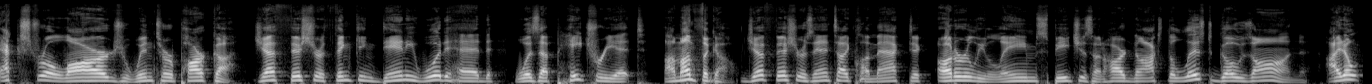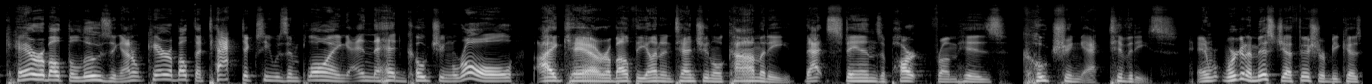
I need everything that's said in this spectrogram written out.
extra large winter parka. Jeff Fisher thinking Danny Woodhead was a patriot a month ago. Jeff Fisher's anticlimactic, utterly lame speeches on hard knocks. The list goes on. I don't care about the losing. I don't care about the tactics he was employing in the head coaching role. I care about the unintentional comedy. That stands apart from his coaching activities. And we're going to miss Jeff Fisher because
